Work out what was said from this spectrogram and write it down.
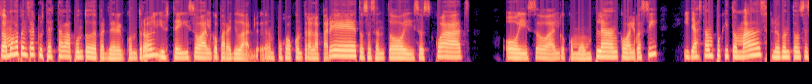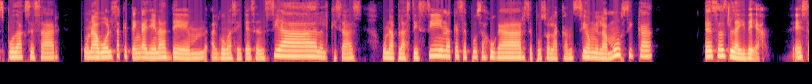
vamos a pensar que usted estaba a punto de perder el control y usted hizo algo para ayudarle. Empujó contra la pared o se sentó y hizo squats o hizo algo como un plank o algo así y ya está un poquito más. Luego entonces pudo accesar una bolsa que tenga llena de mm, algún aceite esencial, quizás una plasticina que se puso a jugar, se puso la canción y la música. Esa es la idea. Es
